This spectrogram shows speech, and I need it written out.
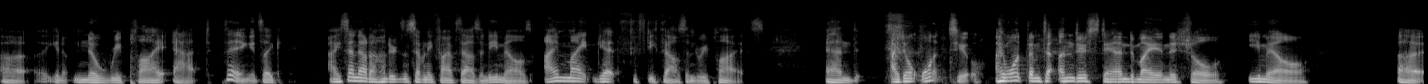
uh, you know no reply at thing, it's like I send out 175,000 emails, I might get 50,000 replies. And I don't want to. I want them to understand my initial email uh,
